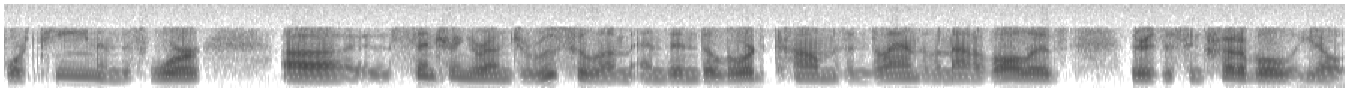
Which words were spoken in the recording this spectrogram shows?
14 and this war uh, centering around Jerusalem, and then the Lord comes and lands on the Mount of Olives. There's this incredible, you know,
